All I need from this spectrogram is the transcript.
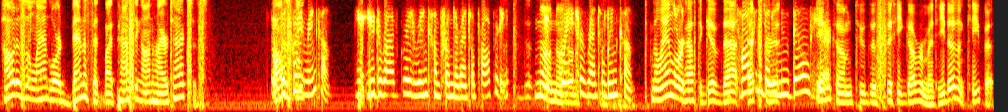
How does a landlord benefit by passing on higher taxes? How With does greater the, income. You, you derive greater income from the rental property. No, no, no, greater no. rental income. The landlord has to give that Talking about a extra new build here. income to the city government. He doesn't keep it.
